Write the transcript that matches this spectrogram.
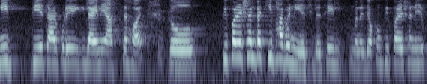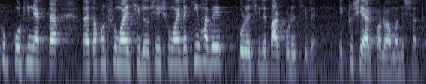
নিট দিয়ে তারপরে এই লাইনে আসতে হয়। তো প্রিপারেশনটা কীভাবে নিয়েছিলে? সেই মানে যখন প্রিপারেশন নিয়ে খুব কঠিন একটা তখন সময় ছিল, সেই সময়টা কীভাবে করেছিলে, পার করেছিলে? একটু শেয়ার করো আমাদের সাথে।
